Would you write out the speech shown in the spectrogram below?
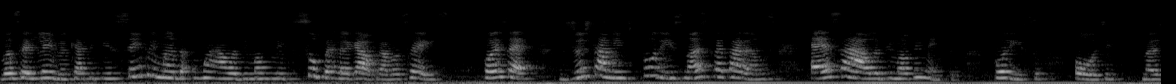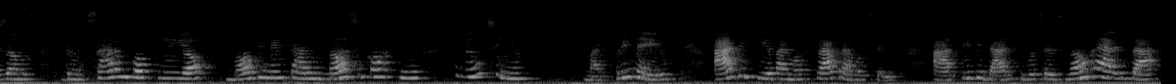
Vocês lembram que a titia sempre manda uma aula de movimento super legal para vocês? Pois é, justamente por isso nós preparamos essa aula de movimento. Por isso, hoje nós vamos dançar um pouquinho e ó, movimentar o nosso corpinho juntinhos. Mas primeiro, a titia vai mostrar para vocês a atividade que vocês vão realizar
